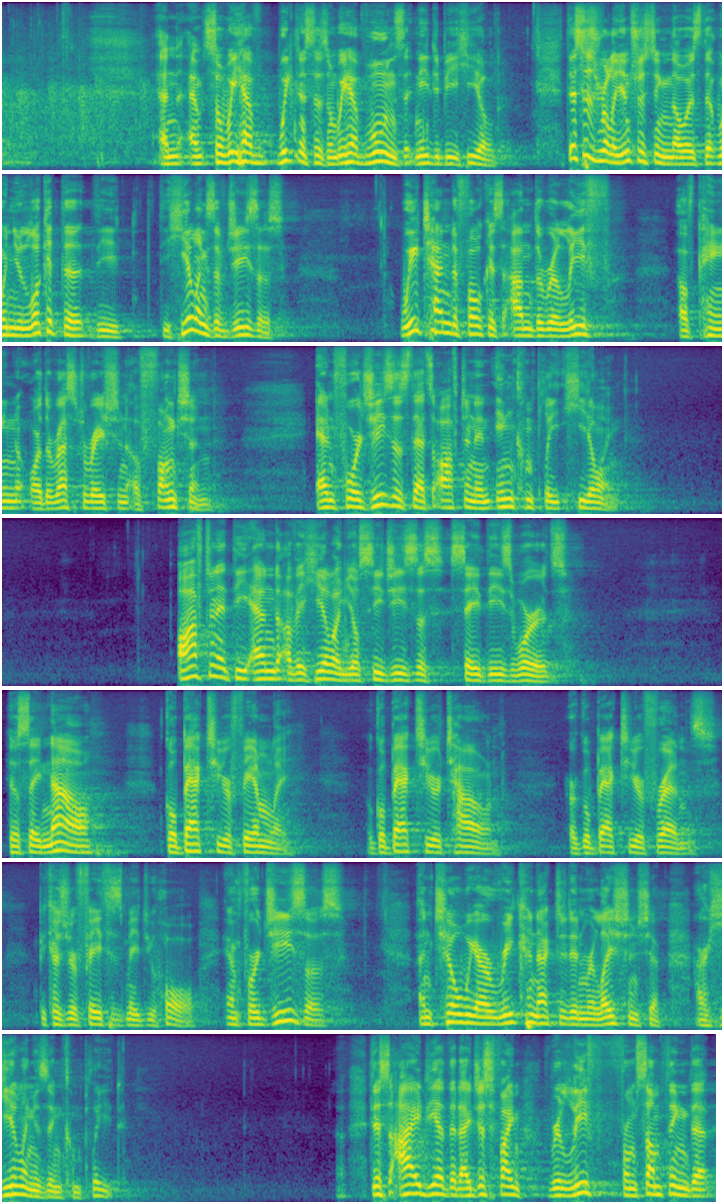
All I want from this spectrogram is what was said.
And, and so we have weaknesses and we have wounds that need to be healed. This is really interesting though, is that when you look at the, the, the healings of Jesus, we tend to focus on the relief of pain or the restoration of function. And for Jesus, that's often an incomplete healing. Often at the end of a healing, you'll see Jesus say these words. He'll say, now, Go back to your family, or go back to your town, or go back to your friends, because your faith has made you whole. And for Jesus, until we are reconnected in relationship, our healing is incomplete. This idea that I just find relief from something that,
